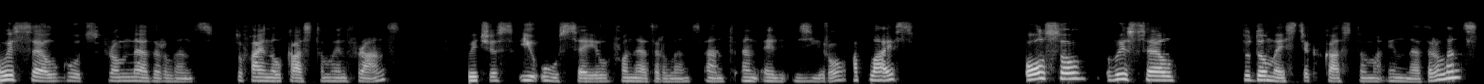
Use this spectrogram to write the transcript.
we sell goods from Netherlands to final customer in France, which is EU sale for Netherlands and NL0 applies. Also, we sell to domestic customer in Netherlands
